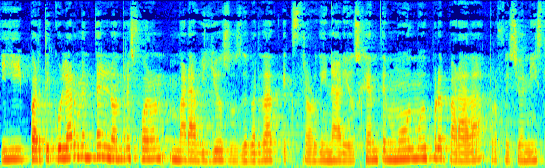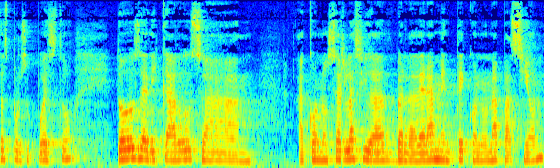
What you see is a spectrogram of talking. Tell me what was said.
y particularmente en Londres fueron maravillosos, de verdad extraordinarios, gente muy muy preparada, profesionistas por supuesto, todos dedicados a, a conocer la ciudad verdaderamente con una pasión.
